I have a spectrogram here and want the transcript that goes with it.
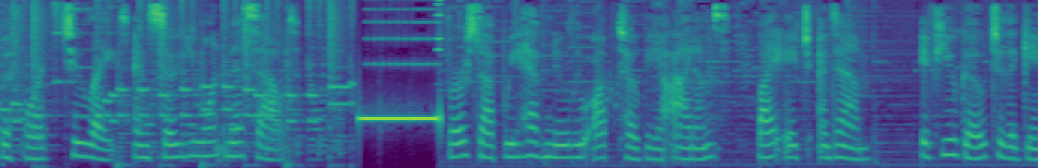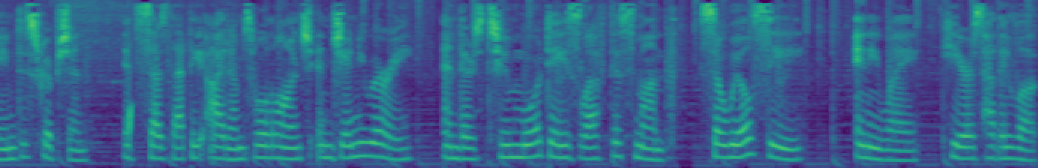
Before it's too late and so you won't miss out. First up we have Nulu Octopia items, by H&M. If you go to the game description, it says that the items will launch in January, and there's two more days left this month, so we'll see. Anyway, here's how they look.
